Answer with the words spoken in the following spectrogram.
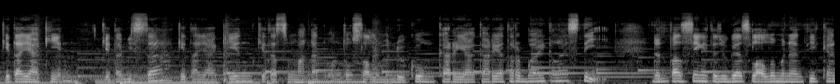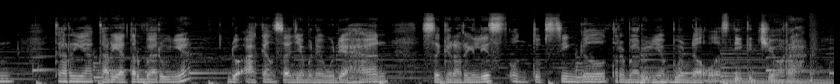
Kita yakin, kita bisa, kita yakin, kita semangat untuk selalu mendukung karya-karya terbaik Lesti. Dan pastinya kita juga selalu menantikan karya-karya terbarunya. Doakan saja mudah-mudahan segera rilis untuk single terbarunya Bunda Lesti Kejora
